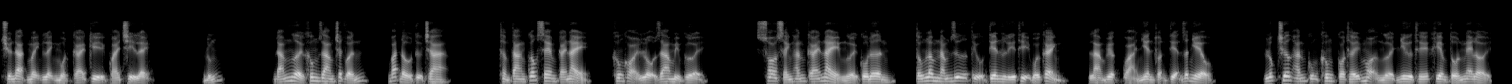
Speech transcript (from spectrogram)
truyền đạt mệnh lệnh một cái kỳ quái chỉ lệnh. Đúng. Đám người không dám chất vấn, bắt đầu tự tra. Thẩm tàng cốc xem cái này, không khỏi lộ ra mỉm cười. So sánh hắn cái này người cô đơn, tống lâm nắm giữ tiểu tiên lý thị bối cảnh, làm việc quả nhiên thuận tiện rất nhiều lúc trước hắn cũng không có thấy mọi người như thế khiêm tốn nghe lời.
